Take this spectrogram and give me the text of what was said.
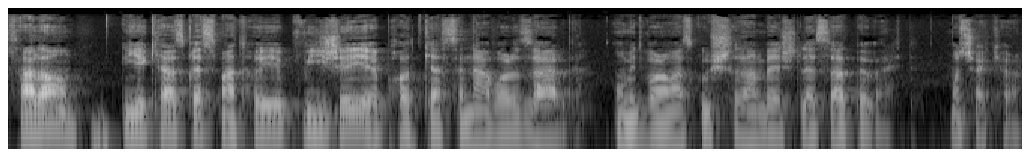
سلام. این یکی از قسمت های ویژه پادکست نوار زرده امیدوارم از گوش دادن بهش لذت ببرید. متشکرم.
